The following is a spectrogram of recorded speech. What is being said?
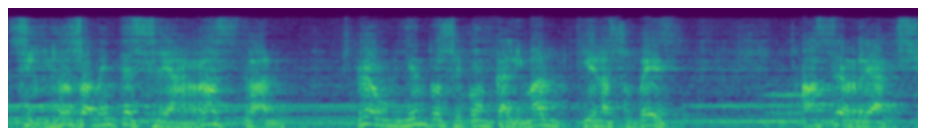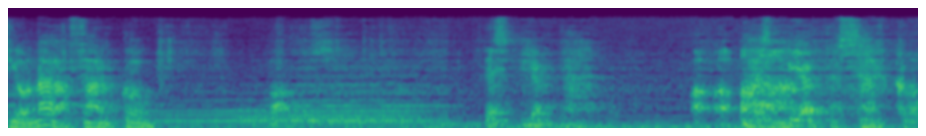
Sigilosamente se arrastran reuniéndose con Calimán, quien a su vez hace reaccionar a Sarco. Vamos, despierta. Despierta, Sarco.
